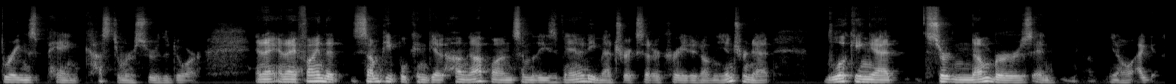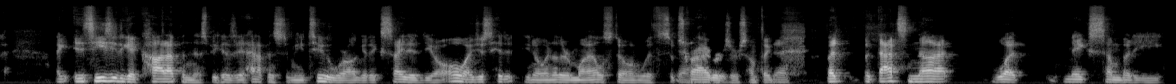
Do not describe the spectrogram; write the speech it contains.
brings paying customers through the door. And I, and I find that some people can get hung up on some of these vanity metrics that are created on the internet looking at certain numbers and you know i it's easy to get caught up in this because it happens to me too, where I'll get excited, you know, oh, I just hit it, you know, another milestone with subscribers yeah. or something. Yeah. But but that's not what makes somebody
